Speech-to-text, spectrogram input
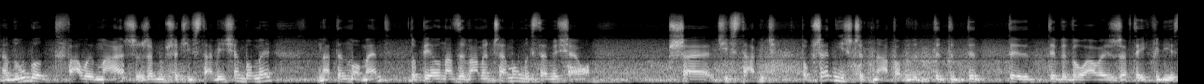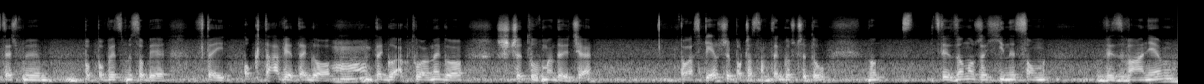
na długotrwały marsz, żeby przeciwstawić się, bo my na ten moment dopiero nazywamy, czemu my chcemy się przeciwstawić. Poprzedni szczyt NATO, ty, ty, ty, ty, ty wywołałeś, że w tej chwili jesteśmy, po, powiedzmy sobie, w tej oktawie tego, tego aktualnego szczytu w Madrycie. Po raz pierwszy podczas tamtego szczytu no, stwierdzono, że Chiny są wyzwaniem,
